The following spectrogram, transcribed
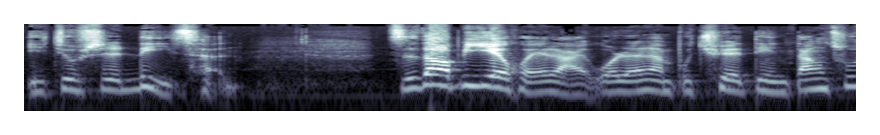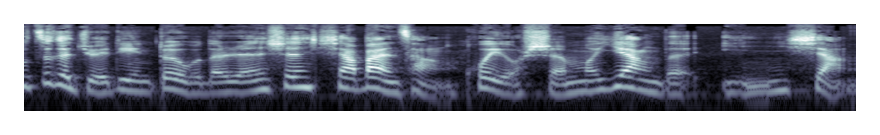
也就是历程。直到毕业回来，我仍然不确定当初这个决定对我的人生下半场会有什么样的影响。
